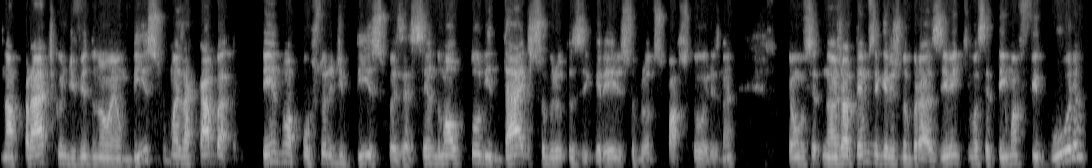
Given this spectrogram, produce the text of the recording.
na prática o indivíduo não é um bispo, mas acaba tendo uma postura de bispo, exercendo uma autoridade sobre outras igrejas, sobre outros pastores, né? Então, você, nós já temos igrejas no Brasil em que você tem uma figura?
